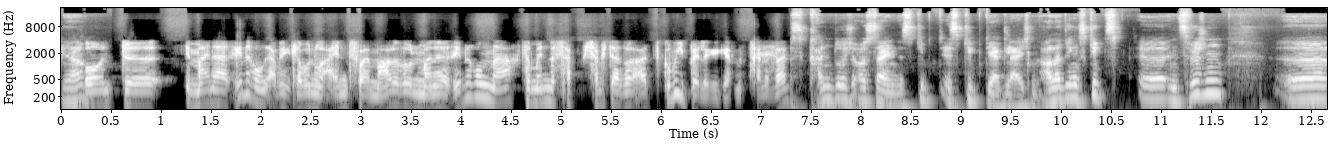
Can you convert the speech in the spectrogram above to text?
Ja. Und äh, in meiner Erinnerung, aber ich glaube nur ein, zwei Mal oder so, in meiner Erinnerung nach zumindest habe hab ich da so als Gummibälle gegessen. Kann das sein? Es kann durchaus sein. Es gibt, es gibt dergleichen. Allerdings gibt es äh, inzwischen äh,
